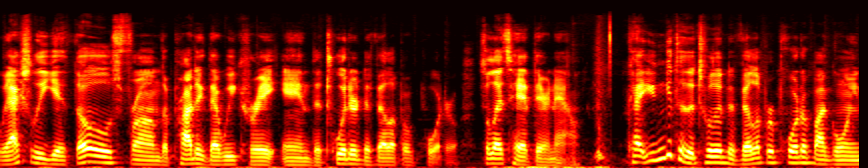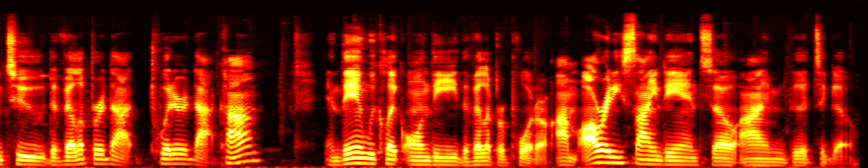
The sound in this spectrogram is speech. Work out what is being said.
we actually get those from the project that we create in the Twitter developer portal. So let's head there now. Okay, you can get to the Twitter developer portal by going to developer.twitter.com and then we click on the developer portal. I'm already signed in, so I'm good to go.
